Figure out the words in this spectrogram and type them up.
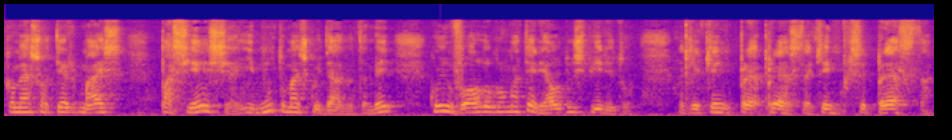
começam a ter mais paciência e muito mais cuidado também com o invólucro material do espírito. Quer dizer, quem presta, quem se presta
